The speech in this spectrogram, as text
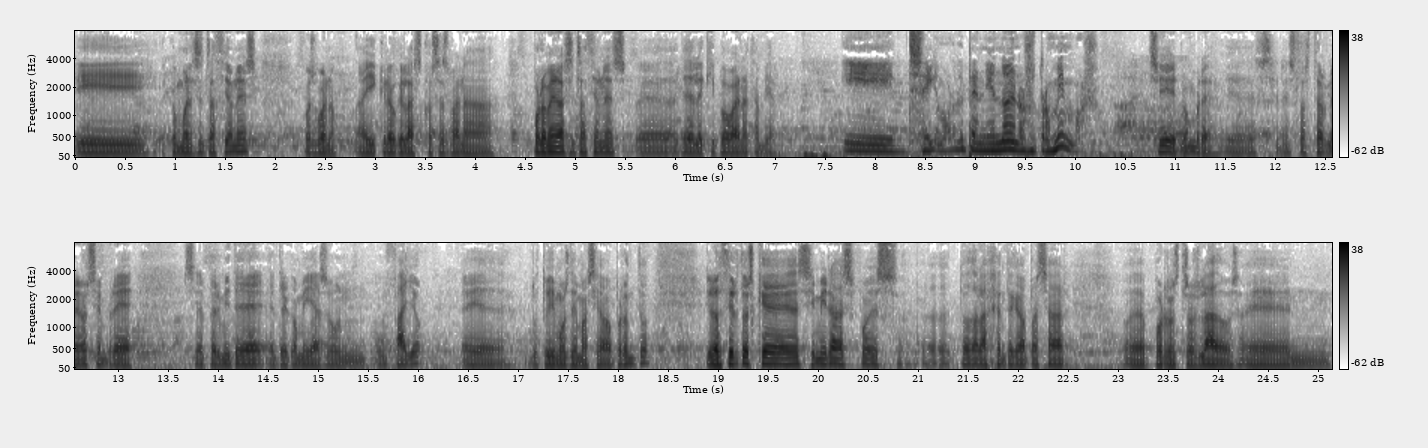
y, con buenas sensaciones, pues bueno, ahí creo que las cosas van a, por lo menos las sensaciones eh, del equipo van a cambiar. Y seguimos dependiendo de nosotros mismos. Sí, hombre, en estos torneos siempre se permite, entre comillas, un, fallo. Eh, lo tuvimos demasiado pronto. Y lo cierto es que si miras pues eh, toda la gente que va a pasar por nuestros lados en,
